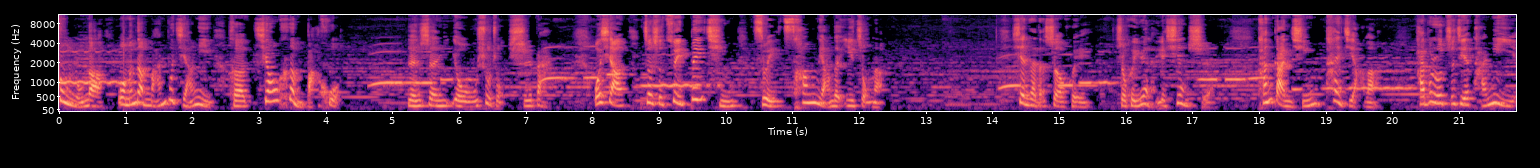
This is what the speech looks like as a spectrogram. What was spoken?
纵容了我们的蛮不讲理和骄横跋扈。人生有无数种失败。我想，这是最悲情、最苍凉的一种了。现在的社会只会越来越现实，谈感情太假了，还不如直接谈利益。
